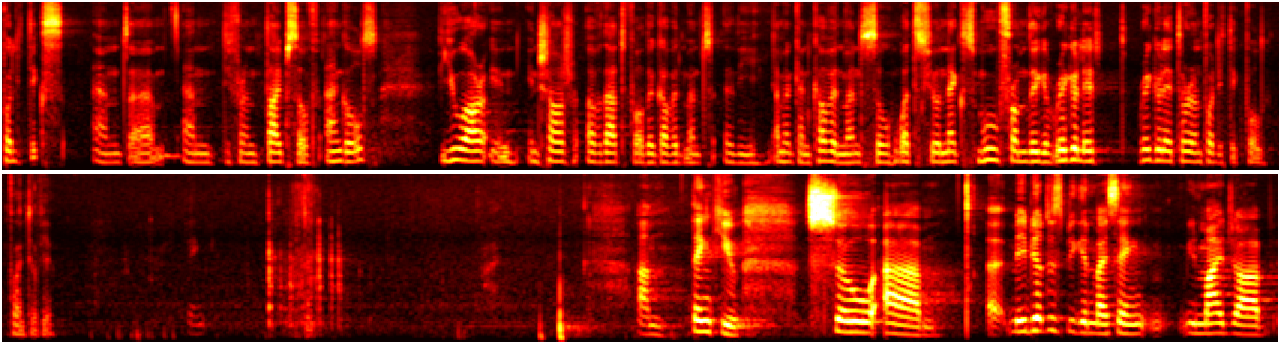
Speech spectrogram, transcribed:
politics and, um, and different types of angles. You are in, in charge of that for the government, uh, the American government. So, what's your next move from the regulate, regulator and political point of view? Um, thank you. So um, uh, maybe I'll just begin by saying my job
